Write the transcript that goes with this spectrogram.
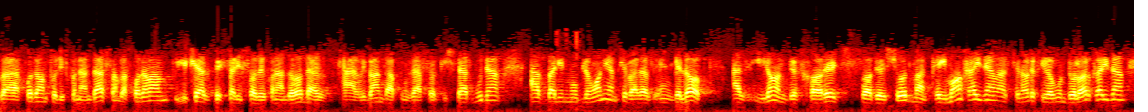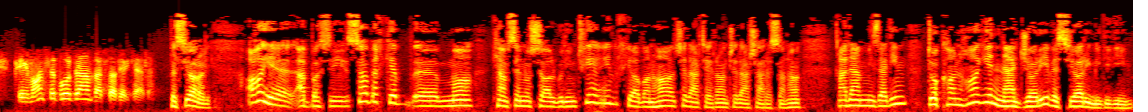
و خودم تولید کننده هستم و خودم هم یکی از بهترین صادر کننده ها در تقریبا در 15 سال پیشتر بودم. اولین مبلمانی هم که بعد از انقلاب از ایران به خارج صادر شد. من پیمان خریدم از کنار خیابون دلار خریدم پیمان سپردم و صادر کردم. بسیار عالی. آقای عباسی سابق که ما کم سن و سال بودیم توی این خیابان ها چه در تهران چه در شهرستان ها قدم می زدیم دکان های نجاری بسیاری می دیدیم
